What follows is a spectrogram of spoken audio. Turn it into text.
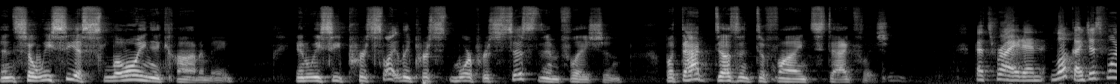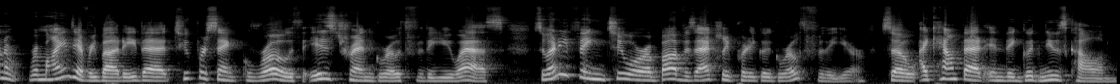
And so we see a slowing economy and we see per, slightly pers- more persistent inflation, but that doesn't define stagflation. That's right. And look, I just want to remind everybody that 2% growth is trend growth for the US. So anything two or above is actually pretty good growth for the year. So I count that in the good news column.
